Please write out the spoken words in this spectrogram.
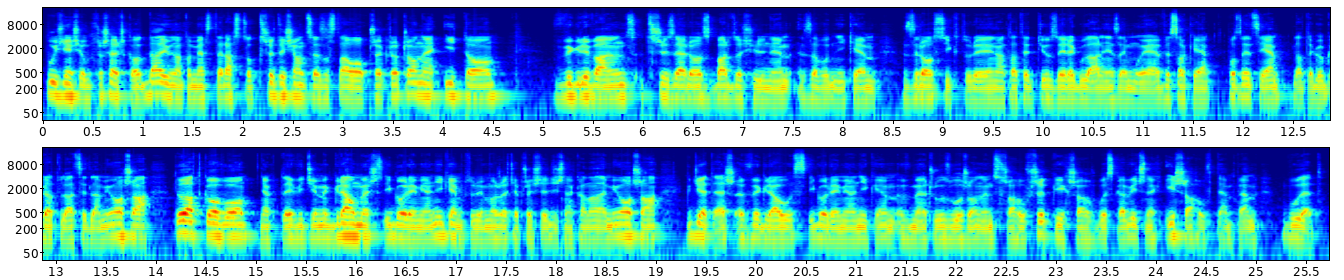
później się troszeczkę oddalił, natomiast teraz to 3000 zostało przekroczone i to wygrywając 3-0 z bardzo silnym zawodnikiem z Rosji, który na Taty Tuesday regularnie zajmuje wysokie pozycje, dlatego gratulacje dla Miłosza. Dodatkowo, jak tutaj widzimy, grał mecz z Igorem Janikiem, który możecie prześledzić na kanale Miłosza, gdzie też wygrał z Igorem Janikiem w meczu złożonym z szachów szybkich, szachów błyskawicznych i szachów tempem bullet.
